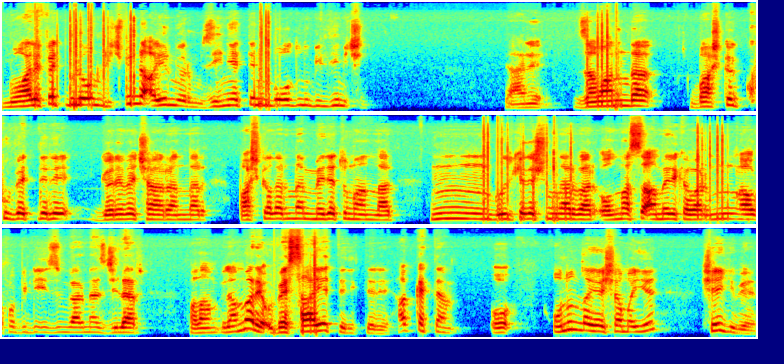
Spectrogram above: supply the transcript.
muhalefet bloğunun hiçbirini ayırmıyorum. Zihniyetlerinin bu olduğunu bildiğim için. Yani zamanında başka kuvvetleri göreve çağıranlar, başkalarından medet umanlar, hmm, bu ülkede şunlar var, olmazsa Amerika var, hmm, Avrupa Birliği izin vermezciler falan filan var ya o vesayet dedikleri. Hakikaten o onunla yaşamayı şey gibi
